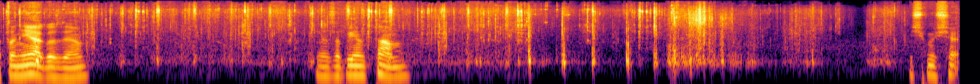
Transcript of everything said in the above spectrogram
a to nie ja go zjem. Ja zabiłem tam. Byśmy się...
